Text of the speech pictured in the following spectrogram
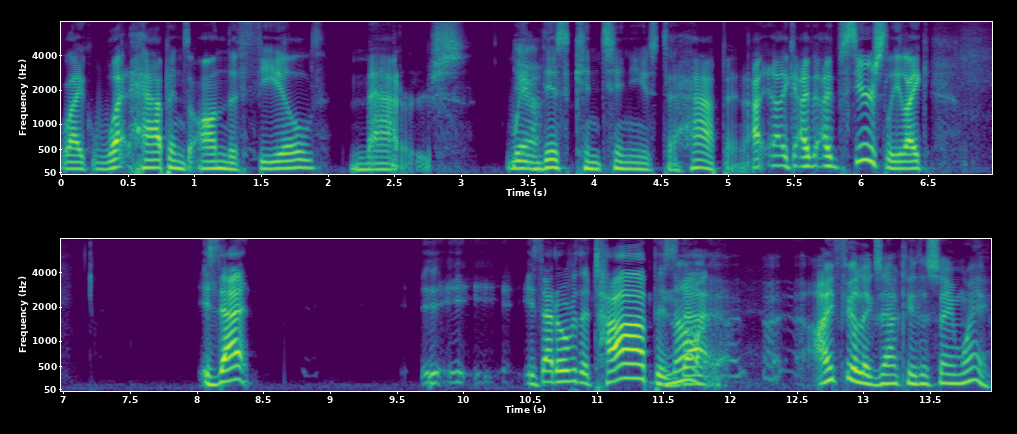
like what happens on the field matters when Yeah. this continues to happen. I like I I seriously like is that is that over the top? Is no, that I, I feel exactly the same way.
